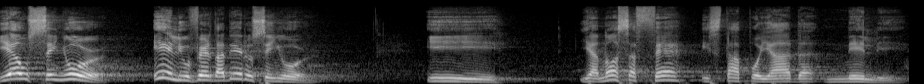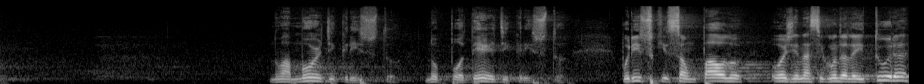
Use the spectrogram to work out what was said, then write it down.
e é o Senhor, Ele, o verdadeiro Senhor. E, e a nossa fé está apoiada nele, no amor de Cristo, no poder de Cristo. Por isso que São Paulo, hoje na segunda leitura,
